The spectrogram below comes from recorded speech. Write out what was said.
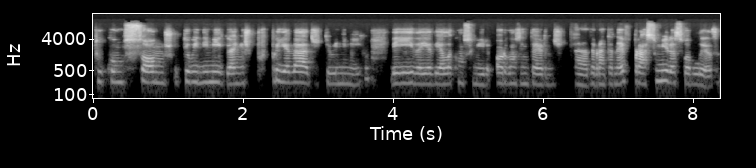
tu consomes o teu inimigo, ganhas propriedades do teu inimigo, daí a ideia de ela consumir órgãos internos ah, da Branca de Neve para assumir a sua beleza.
